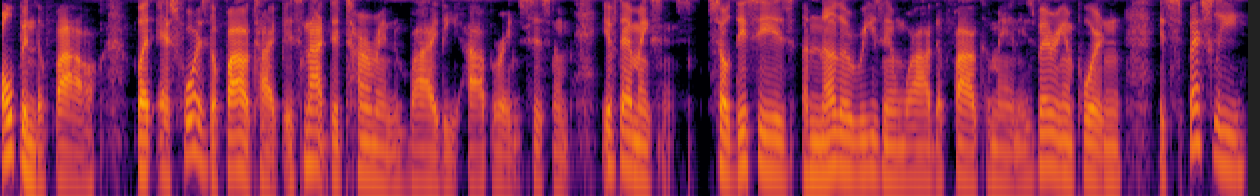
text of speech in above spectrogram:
open the file. But as far as the file type, it's not determined by the operating system, if that makes sense. So this is another reason why the file command is very important, especially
